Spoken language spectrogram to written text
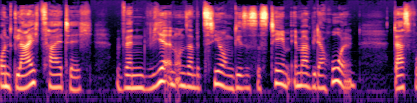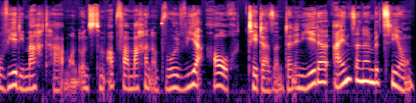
und gleichzeitig, wenn wir in unserer Beziehung dieses System immer wiederholen, das, wo wir die Macht haben und uns zum Opfer machen, obwohl wir auch Täter sind. Denn in jeder einzelnen Beziehung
